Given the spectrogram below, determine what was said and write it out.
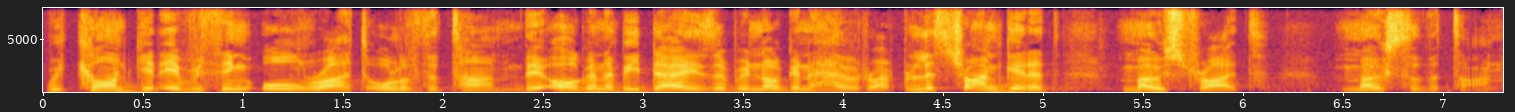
We can't get everything all right all of the time. There are going to be days that we're not going to have it right, but let's try and get it most right most of the time.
